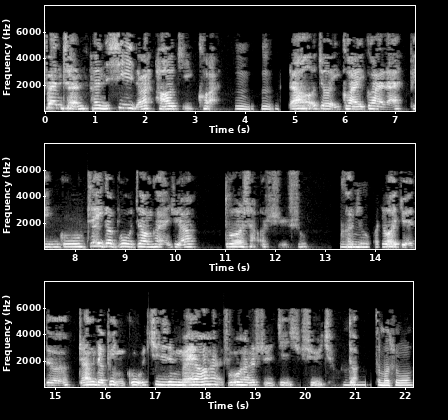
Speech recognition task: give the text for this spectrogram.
分成很细的好几块，嗯嗯，然后就一块一块来评估这个步骤可能需要多少时数，可是我就会觉得这样的评估其实没有很符合实际需求的。嗯，怎么说？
